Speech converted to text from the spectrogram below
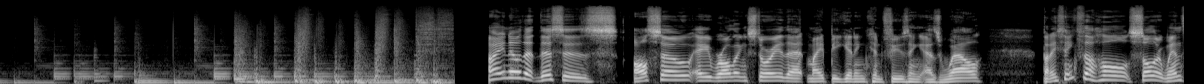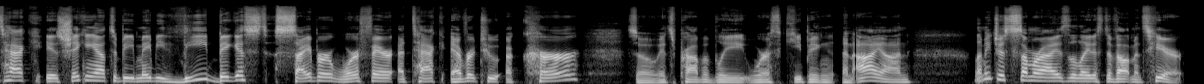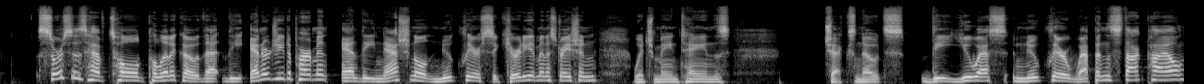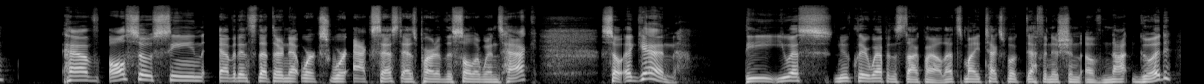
I know that this is also a rolling story that might be getting confusing as well, but I think the whole SolarWinds hack is shaking out to be maybe the biggest cyber warfare attack ever to occur, so it's probably worth keeping an eye on. Let me just summarize the latest developments here. Sources have told Politico that the Energy Department and the National Nuclear Security Administration, which maintains, checks notes, the U.S. nuclear weapons stockpile, have also seen evidence that their networks were accessed as part of the SolarWinds hack. So, again, the U.S. nuclear weapons stockpile, that's my textbook definition of not good.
